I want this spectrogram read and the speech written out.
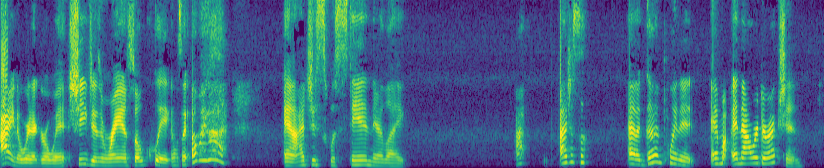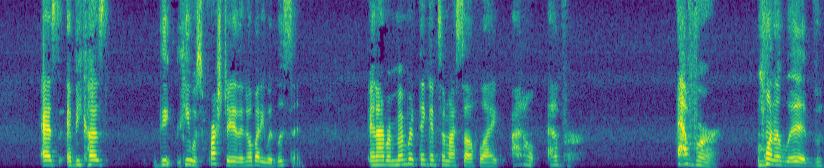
I didn't know where that girl went. She just ran so quick. I was like, oh my God. And I just was standing there like, I just looked at a gun pointed in, my, in our direction, as because the he was frustrated that nobody would listen. And I remember thinking to myself, like, I don't ever, ever want to live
